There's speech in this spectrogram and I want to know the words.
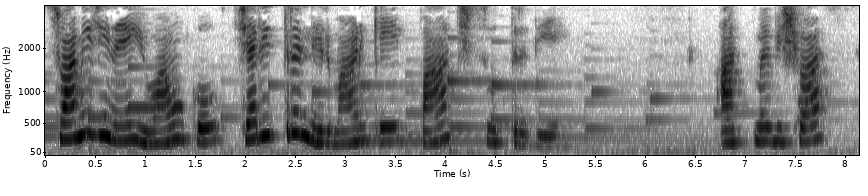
स्वामी जी ने युवाओं को चरित्र निर्माण के पाँच सूत्र दिए। आत्मविश्वास,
